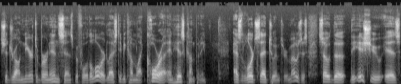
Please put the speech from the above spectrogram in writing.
should draw near to burn incense before the Lord, lest he become like Korah and his company as the Lord said to him through Moses. So the, the issue is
